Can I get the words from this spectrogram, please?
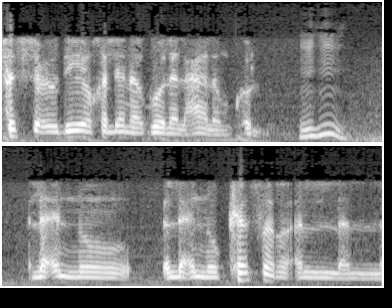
في السعودية وخلينا أقول العالم كله. مم. لأنه لأنه كسر ال- ال-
